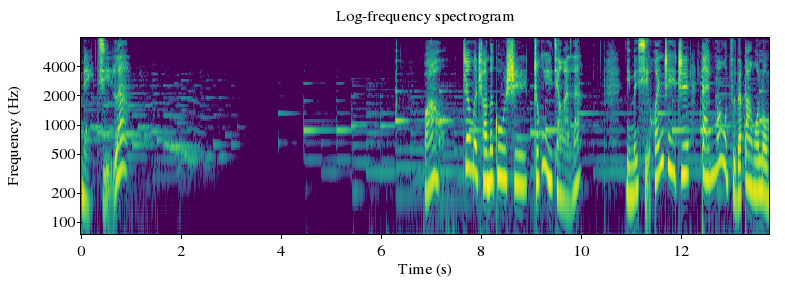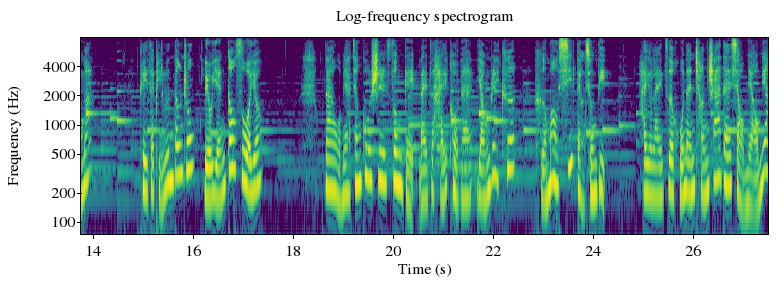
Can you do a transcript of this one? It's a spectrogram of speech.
美极了！哇哦，这么长的故事终于讲完了。你们喜欢这只戴帽子的霸王龙吗？可以在评论当中留言告诉我哟。那我们要将故事送给来自海口的杨瑞科、何茂熙两兄弟，还有来自湖南长沙的小苗苗，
